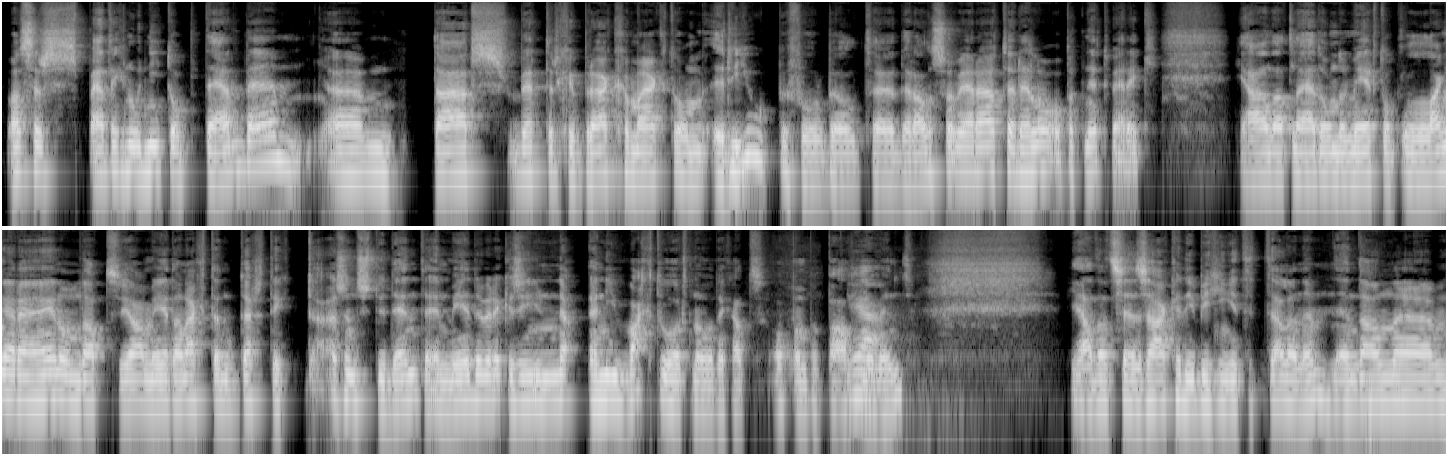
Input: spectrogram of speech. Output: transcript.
was er spijtig genoeg niet op tijd bij. Um, daar werd er gebruik gemaakt om Rio bijvoorbeeld de ransomware uit te rellen op het netwerk. Ja, dat leidde onder meer tot lange rijen, omdat ja, meer dan 38.000 studenten en medewerkers een, een nieuw wachtwoord nodig had op een bepaald ja. moment ja, dat zijn zaken die beginnen te tellen. Hè. En dan, uh,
